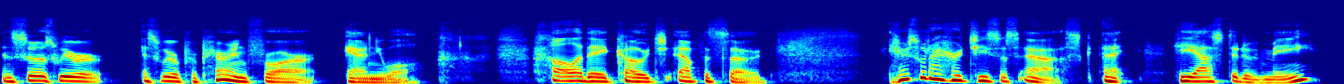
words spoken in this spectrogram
And so as we were as we were preparing for our annual holiday coach episode, here's what I heard Jesus ask. And he asked it of me,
